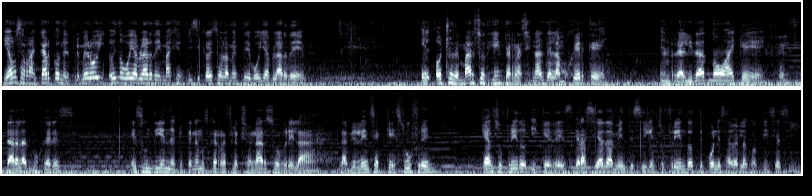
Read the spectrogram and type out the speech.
Y vamos a arrancar con el primero. Hoy, hoy no voy a hablar de imagen física, hoy solamente voy a hablar de el 8 de marzo, Día Internacional de la Mujer, que en realidad no hay que felicitar a las mujeres. Es un día en el que tenemos que reflexionar sobre la, la violencia que sufren, que han sufrido y que desgraciadamente siguen sufriendo. Te pones a ver las noticias y,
